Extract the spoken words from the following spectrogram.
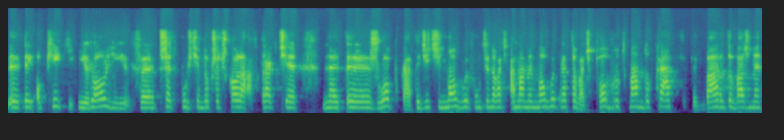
e, tej opieki i roli w, przed pójściem do przedszkola, a w trakcie e, żłobka, te dzieci mogły funkcjonować, a mamy mogły pracować. Powrót mam do pracy, to jest bardzo ważny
